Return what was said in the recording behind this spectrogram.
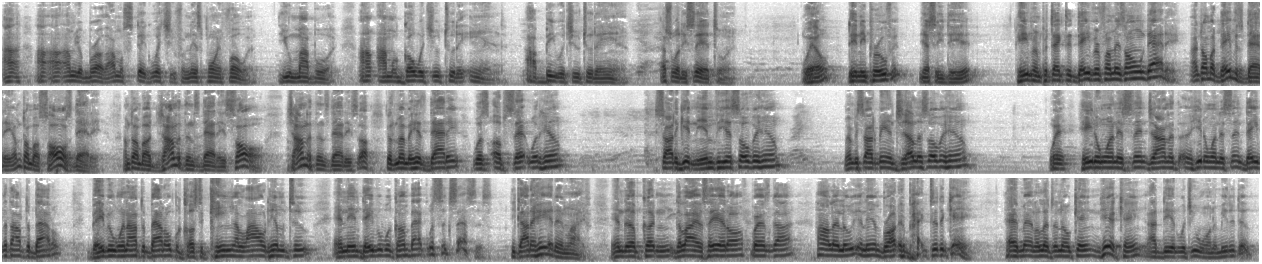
I, I, am your brother. I'm going to stick with you from this point forward. You, my boy. I, I'm going to go with you to the end. I'll be with you to the end. That's what he said to him. Well, didn't he prove it? Yes, he did. He even protected David from his own daddy. I'm talking about David's daddy. I'm talking about Saul's daddy. I'm talking about Jonathan's daddy, Saul. Jonathan's daddy, Saul. Because remember, his daddy was upset with him, started getting envious over him. Remember, he started being jealous over him. When he the one that sent Jonathan, he the one that sent David out to battle. David went out to battle because the king allowed him to, and then David would come back with successes. He got ahead in life. Ended up cutting Goliath's head off, praise God. Hallelujah. And then brought it back to the king. Had man to let the know, king, here, king, I did what you wanted me to do.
